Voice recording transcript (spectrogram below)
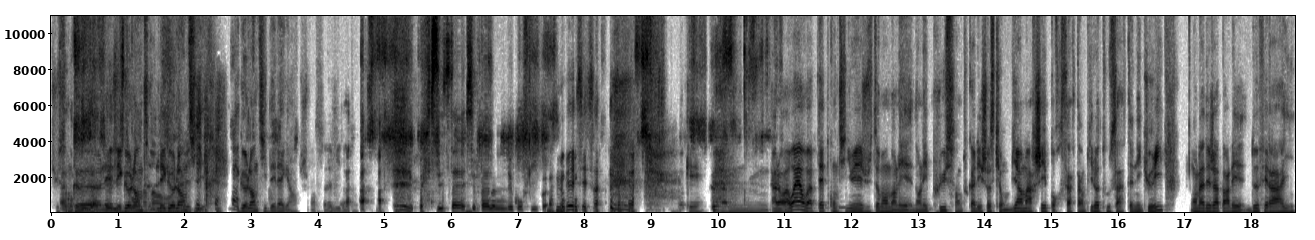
Tu sens que les, les gueulantes, les gueulantes, ils, les gueulantes, ils délèguent, hein, je pense. c'est ça, c'est pas un homme de conflit, quoi. c'est ça. ok. Euh, alors ouais, on va peut-être continuer justement dans les dans les plus, en tout cas les choses qui ont bien marché pour certains pilotes ou certaines écuries. On a déjà parlé de Ferrari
